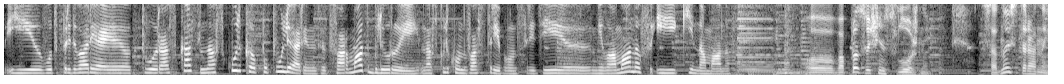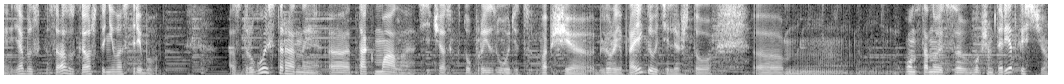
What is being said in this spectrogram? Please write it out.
И вот предваряя твой рассказ, насколько популярен этот формат Blu-ray, насколько он востребован среди меломанов и киноманов? Вопрос очень сложный. С одной стороны, я бы сразу сказал, что не востребован. А с другой стороны, э, так мало сейчас кто производит вообще Blu-ray проигрыватели, что эм, он становится, в общем-то, редкостью,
